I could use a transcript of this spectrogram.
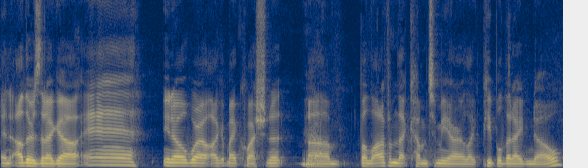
and others that I go, eh, you know, where I get might question it. Um, but a lot of them that come to me are like people that I know,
